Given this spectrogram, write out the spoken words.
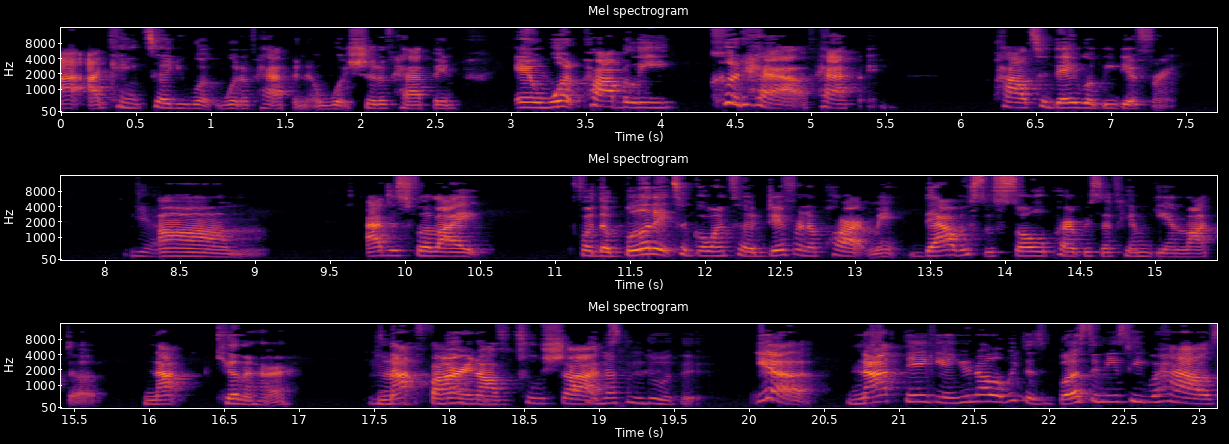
I, I can't tell you what would have happened or what should have happened and what probably could have happened. How today would be different. Yeah. Um, I just feel like for the bullet to go into a different apartment, that was the sole purpose of him getting locked up, not killing her, No, not firing nothing. off two Had shots. nothing to do with it. Yeah, not thinking, you know, we just busting these people's house.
